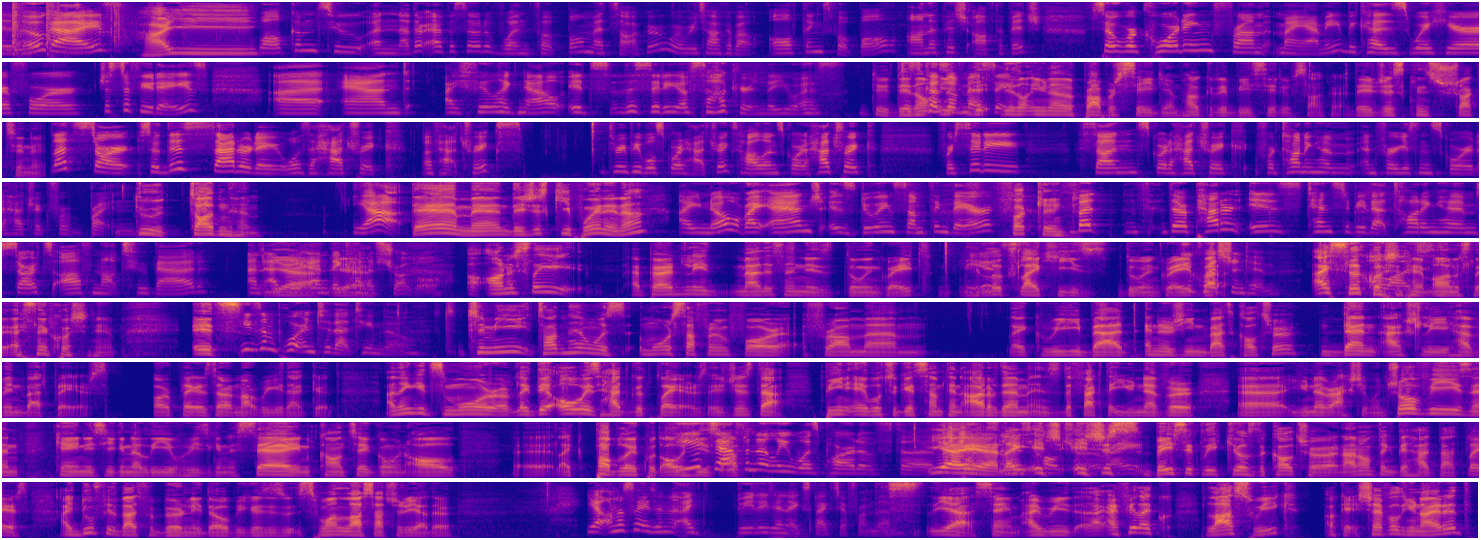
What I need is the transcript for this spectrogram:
Hello, guys. Hi. Welcome to another episode of When Football Met Soccer, where we talk about all things football on the pitch, off the pitch. So, recording from Miami because we're here for just a few days. Uh, and I feel like now it's the city of soccer in the US. Dude, they don't e- they, they don't even have a proper stadium. How could it be a city of soccer? They're just constructing it. Let's start. So, this Saturday was a hat trick of hat tricks. Three people scored hat tricks. Haaland scored a hat trick for City. Son scored a hat trick for Tottenham, and Ferguson scored a hat trick for Brighton. Dude, Tottenham. Yeah, Damn, man. They just keep winning, huh? I know, right? Ange is doing something there. Fucking. But th- their pattern is tends to be that Tottenham starts off not too bad, and at the end they yeah. kind of struggle. Uh, honestly, apparently Maddison is doing great. He, He looks like he's doing great. You questioned him. I still question him, honestly. I still question him. It's He's important to that team, though. to me, Tottenham was more suffering for from um, like really bad energy and bad culture than actually having bad players or players that are not really that good. I think it's more like they always had good players. It's just that being able to get something out of them is the fact that you never, uh, you never actually win trophies. And Kane is he gonna leave or he's gonna stay? And Conte going all uh, like public with all he his definitely was part of the yeah, yeah. Like it's culture, it's just right? basically kills the culture, and I don't think they had bad players. I do feel bad for Burnley though because it's, it's one loss after the other. yeah. Honestly, I didn't. I really didn't expect it from them. S- Yeah, same. I read. I feel like last week. Okay, Sheffield United.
